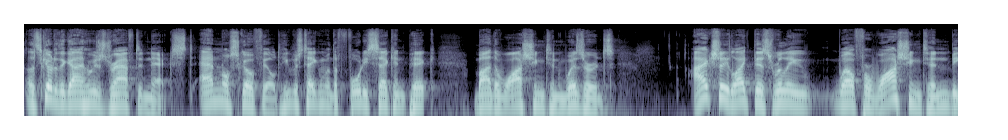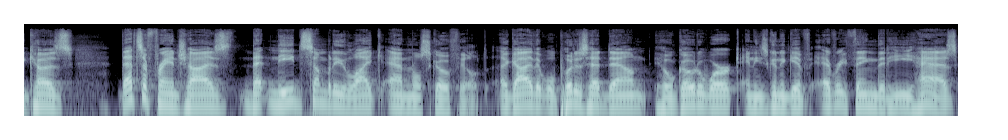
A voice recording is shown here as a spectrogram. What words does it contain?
Let's go to the guy who was drafted next, Admiral Schofield. He was taken with the 42nd pick by the Washington Wizards. I actually like this really well for Washington because that's a franchise that needs somebody like Admiral Schofield, a guy that will put his head down, he'll go to work, and he's going to give everything that he has,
